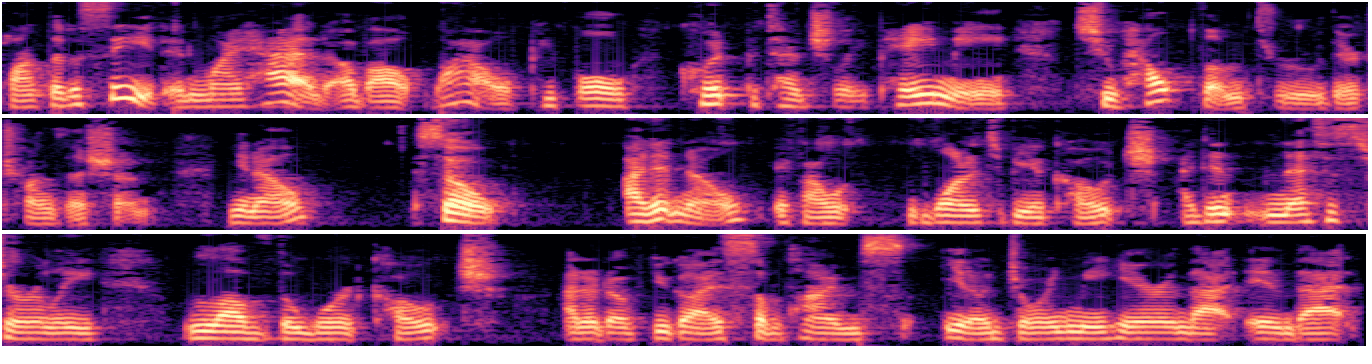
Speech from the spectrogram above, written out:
planted a seed in my head about, wow, people could potentially pay me to help them through their transition, you know? So I didn't know if I wanted to be a coach. I didn't necessarily love the word coach. I don't know if you guys sometimes, you know, join me here in that, in that,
